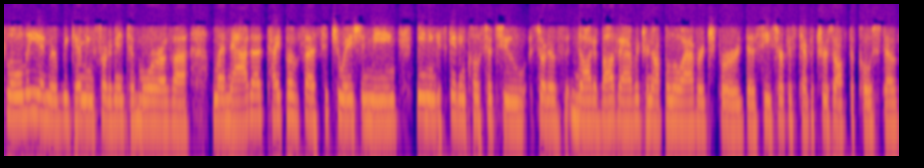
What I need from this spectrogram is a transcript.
slowly, and we're becoming sort of into more of a La Nada type of uh, situation, meaning meaning it's getting closer to sort of not above average or not below average for the sea surface temperatures off the coast of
